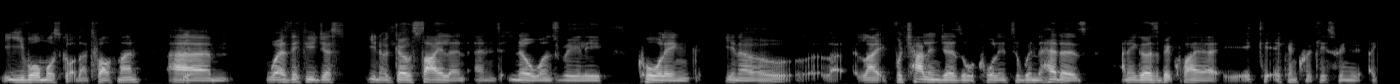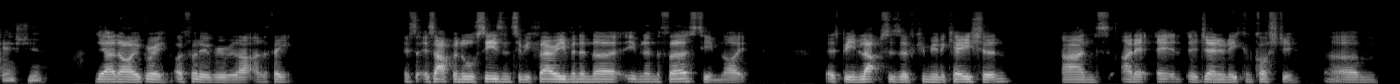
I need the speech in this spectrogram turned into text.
you've almost got that 12th man. Um, yeah. Whereas if you just, you know, go silent and no one's really calling, you know, like for challenges or calling to win the headers, and it goes a bit quiet, it, it can quickly swing against you. Yeah, no, I agree. I fully agree with that. And I think it's, it's happened all season. To be fair, even in the even in the first team, like there's been lapses of communication, and and it it, it genuinely can cost you. Um,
